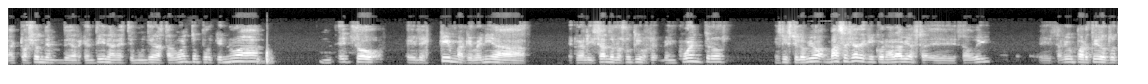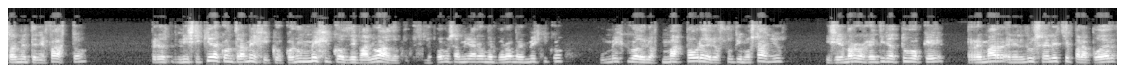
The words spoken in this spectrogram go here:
actuación de Argentina en este mundial hasta el momento, porque no ha hecho el esquema que venía realizando los últimos encuentros. Es decir, se lo vio, más allá de que con Arabia eh, Saudí eh, salió un partido totalmente nefasto, pero ni siquiera contra México, con un México devaluado, porque si nos podemos mirar hombre por hombre en México, un México de los más pobres de los últimos años, y sin embargo Argentina tuvo que remar en el dulce de leche para poder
